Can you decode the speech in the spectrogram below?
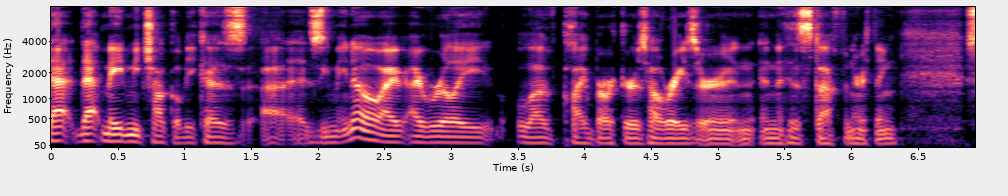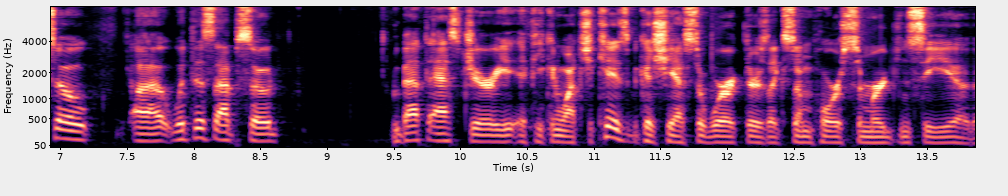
That that made me chuckle because, uh, as you may know, I, I really love Clive Barker's Hellraiser and, and his stuff and everything. So uh, with this episode, Beth asked Jerry if he can watch the kids because she has to work. There's like some horse emergency. Uh,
